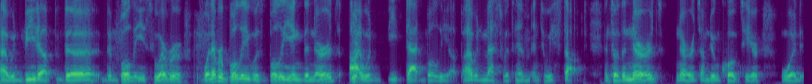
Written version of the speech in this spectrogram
I would beat up the the bullies, whoever whatever bully was bullying the nerds, Yeah. I would beat that bully up. I would mess with him until he stopped. And so the nerds, nerds, I'm doing quotes here, would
